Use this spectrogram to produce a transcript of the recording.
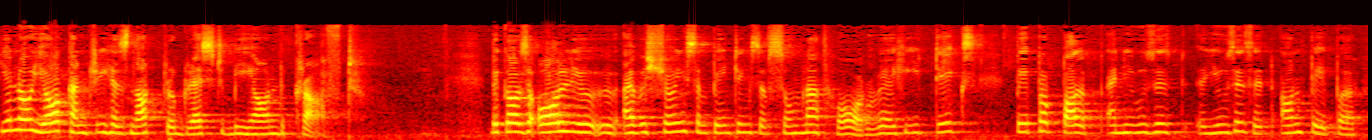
You know, your country has not progressed beyond craft. Because all you, I was showing some paintings of Somnath Hore where he takes paper pulp and uses, uses it on paper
